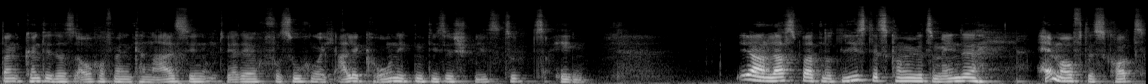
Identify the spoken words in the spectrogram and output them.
Dann könnt ihr das auch auf meinem Kanal sehen und werde auch versuchen, euch alle Chroniken dieses Spiels zu zeigen. Ja, und last but not least, jetzt kommen wir zum Ende. Hammer of the Scott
